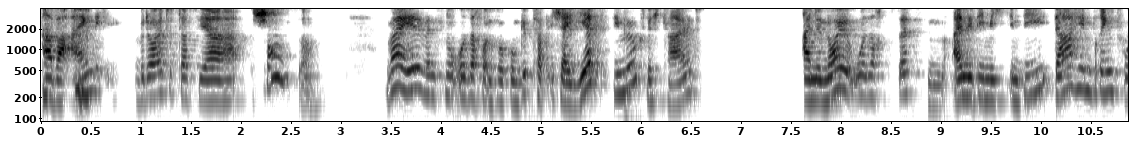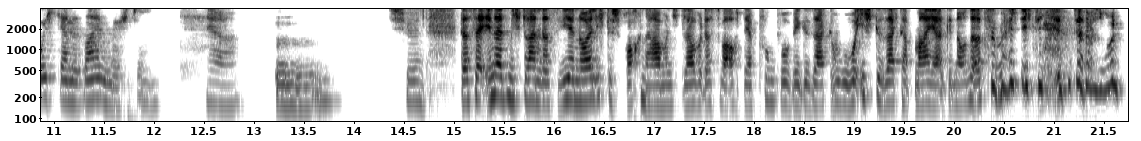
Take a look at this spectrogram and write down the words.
aber eigentlich bedeutet das ja Chance. Weil, wenn es nur Ursache und Wirkung gibt, habe ich ja jetzt die Möglichkeit, eine neue Ursache zu setzen. Eine, die mich in die dahin bringt, wo ich gerne sein möchte. Ja. Mhm. Schön. Das erinnert mich dran, dass wir neulich gesprochen haben. Und ich glaube, das war auch der Punkt, wo wir gesagt haben, wo ich gesagt habe, Maja, genau dazu möchte ich dich interviewen.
